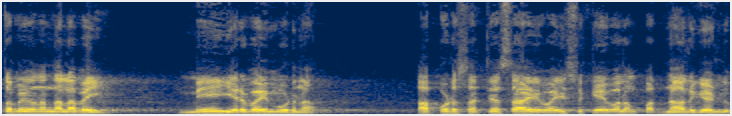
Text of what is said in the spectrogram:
పంతొమ్మిది వందల నలభై మే ఇరవై మూడున అప్పుడు సత్యసాయి వయసు కేవలం పద్నాలుగేళ్ళు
